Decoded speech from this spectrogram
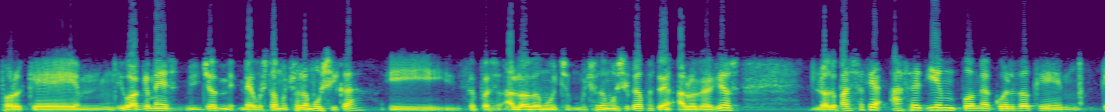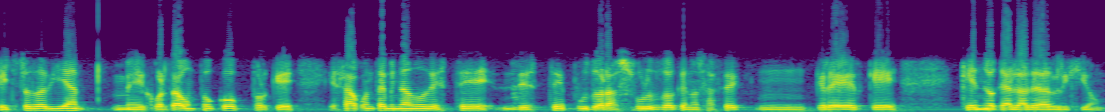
porque mm, igual que me, yo me gusta mucho la música y pues hablo de mucho, mucho de música, pues hablo de Dios. Lo que pasa es que hace tiempo me acuerdo que, que yo todavía me cortaba un poco porque estaba contaminado de este, de este pudor absurdo que nos hace mm, creer que, que no hay que hablar de la religión.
